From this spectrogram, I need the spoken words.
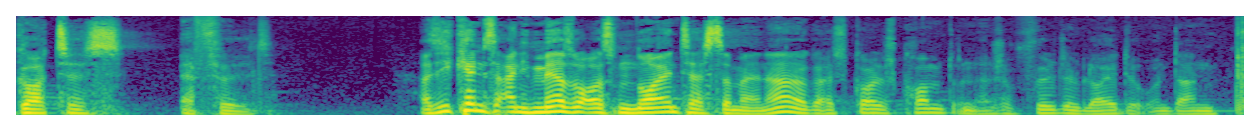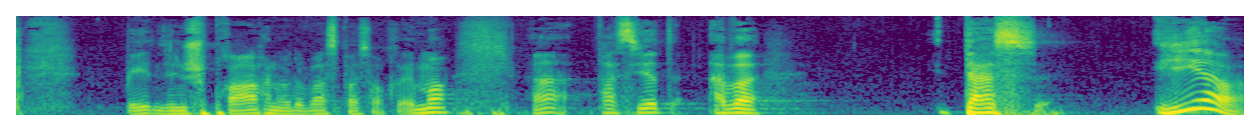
Gottes erfüllt. Also ich kenne es eigentlich mehr so aus dem Neuen Testament. Ne? Der Geist Gottes kommt und er erfüllt die Leute und dann beten sie in Sprachen oder was, was auch immer ja, passiert. Aber dass hier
